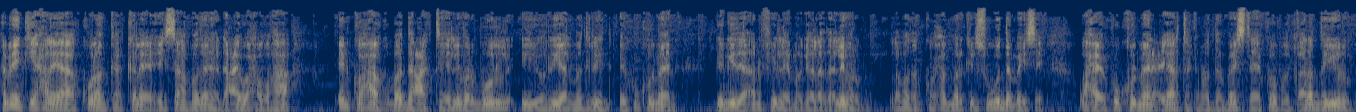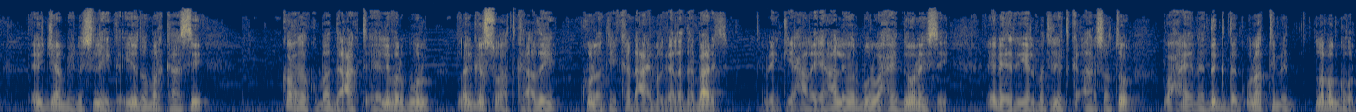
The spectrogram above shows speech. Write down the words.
Habeenkii xalay ah kulanka kale ee xiisaha badan ee dhacay waxauu ahaa in kooxaha kubadda cagta ee liverpool iyo real madrid ay ku kulmeen gegida anfield ee magaalada liverpool. Labadan kooxood markii isugu dambeysay waxay ku kulmeen ciyaarta kama dambaysta ee koobka qaaradda yurub ee champions league iyadoo markaasi kooxda kubadda cagta ee liverpool lagaga soo adkaaday kulankii ka dhacay magaalada baris habeenkii xalay ahaa liverpool waxay doonaysay inay real madrid ka aarsato waxayna deg deg ula timid laba gool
